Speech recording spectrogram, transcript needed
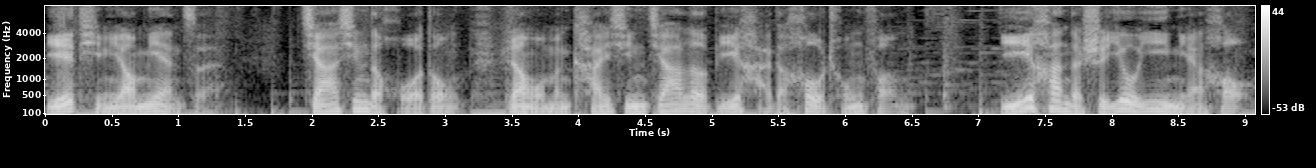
也挺要面子，嘉兴的活动让我们开心。加勒比海的后重逢，遗憾的是又一年后，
